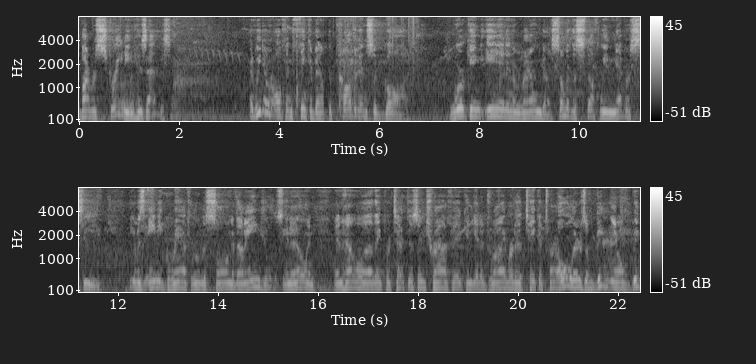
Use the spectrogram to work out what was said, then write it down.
by restraining his adversary. And we don't often think about the providence of God working in and around us, some of the stuff we never see. It was Amy Grant wrote a song about angels, you know, and and how uh, they protect us in traffic and get a driver to take a turn. Oh, there's a big, you know, big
